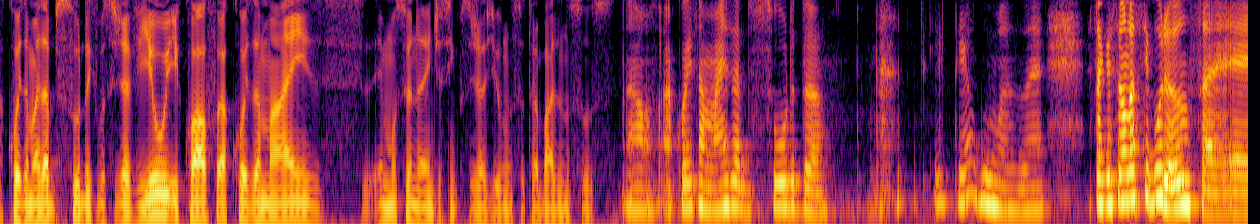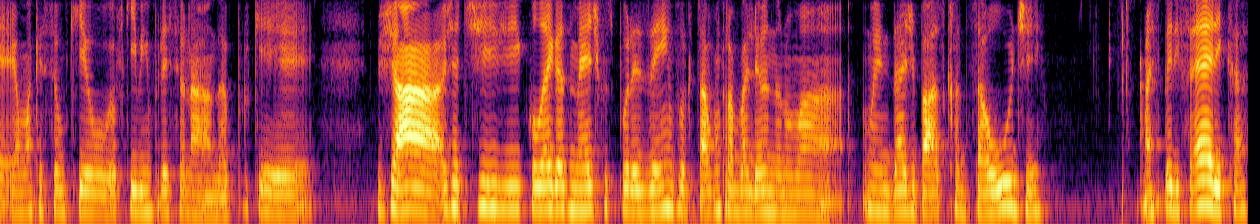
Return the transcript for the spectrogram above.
a coisa mais absurda que você já viu e qual foi a coisa mais emocionante assim que você já viu no seu trabalho no SUS? a coisa mais absurda tem algumas, né? Essa questão da segurança é, é uma questão que eu, eu fiquei bem impressionada, porque já, já tive colegas médicos, por exemplo, que estavam trabalhando numa uma unidade básica de saúde mais periférica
